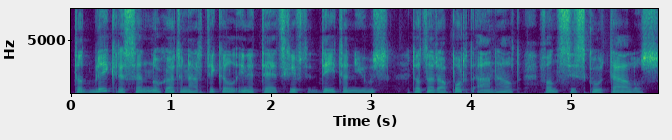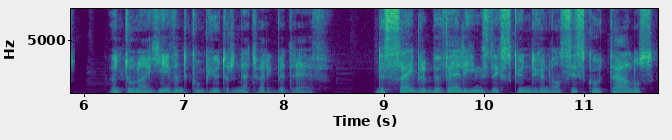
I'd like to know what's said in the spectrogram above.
Dat bleek recent nog uit een artikel in het tijdschrift Data News dat een rapport aanhaalt van Cisco Talos, een toonaangevend computernetwerkbedrijf. De cyberbeveiligingsdeskundigen van Cisco Talos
